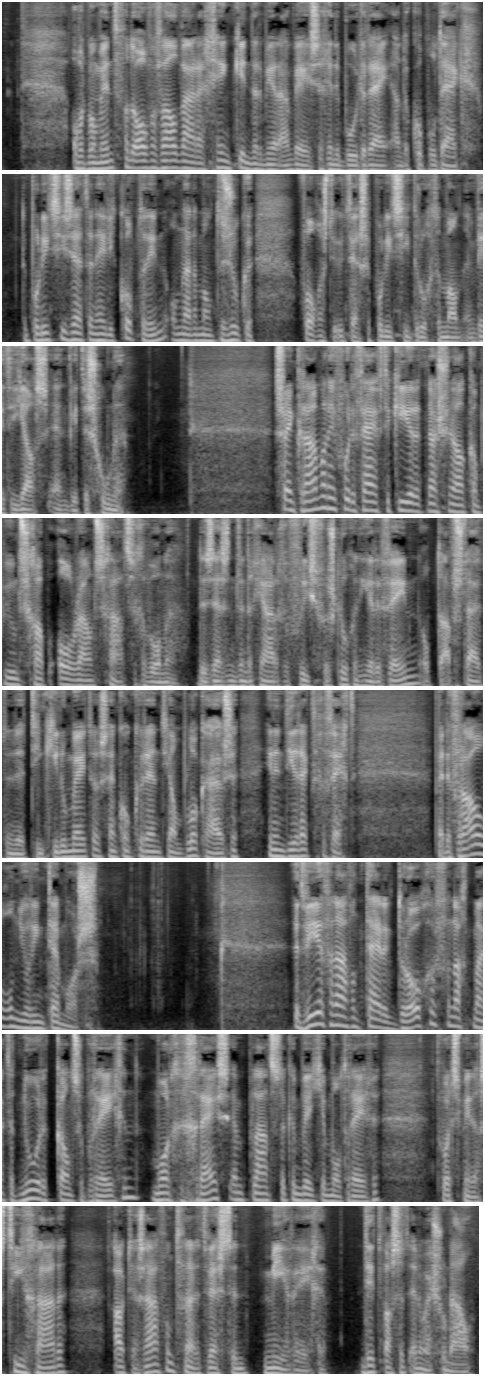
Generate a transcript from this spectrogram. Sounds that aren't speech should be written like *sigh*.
Op het moment van de overval waren er geen kinderen meer aanwezig in de boerderij aan de Koppeldijk. De politie zette een helikopter in om naar de man te zoeken. Volgens de Utrechtse politie droeg de man een witte jas en witte schoenen. Sven Kramer heeft voor de vijfde keer het nationaal kampioenschap allround schaatsen gewonnen. De 26-jarige Fries versloeg in Heerenveen op de afsluitende 10 kilometer zijn concurrent Jan Blokhuizen in een direct gevecht. Bij de vrouwen won Jorien Termors. Het weer vanavond tijdelijk droger. Vannacht maakt het noorden kans op regen. Morgen grijs en plaatselijk een beetje motregen. Het wordt smiddags 10 graden. Oudjaarsavond vanuit het westen meer regen. Dit was het NOS Journaal.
